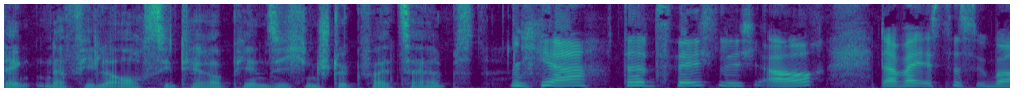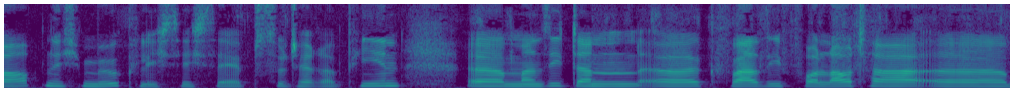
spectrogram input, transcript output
Denken da viele auch, Sie therapieren sich ein Stück weit selbst? Ja, tatsächlich auch. Dabei ist es überhaupt nicht möglich, sich selbst zu therapieren. Äh, man sieht dann äh, quasi vor lauter äh,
